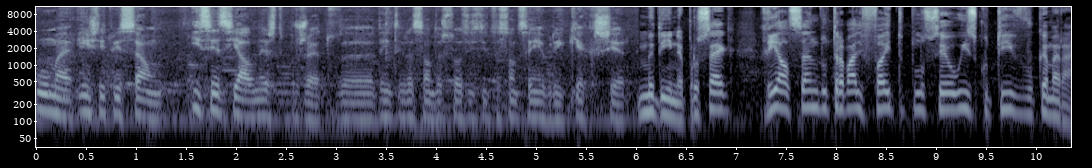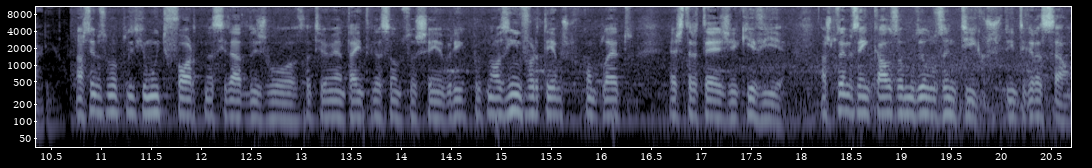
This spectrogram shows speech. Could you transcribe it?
uma instituição essencial neste projeto da integração das pessoas em situação de sem-abrigo, que é crescer. Medina prossegue, realçando o trabalho feito pelo seu executivo camarário. Nós temos uma política muito forte na cidade de Lisboa relativamente à integração de pessoas sem abrigo, porque nós invertemos por completo a estratégia que havia. Nós pusemos em causa modelos antigos de integração.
